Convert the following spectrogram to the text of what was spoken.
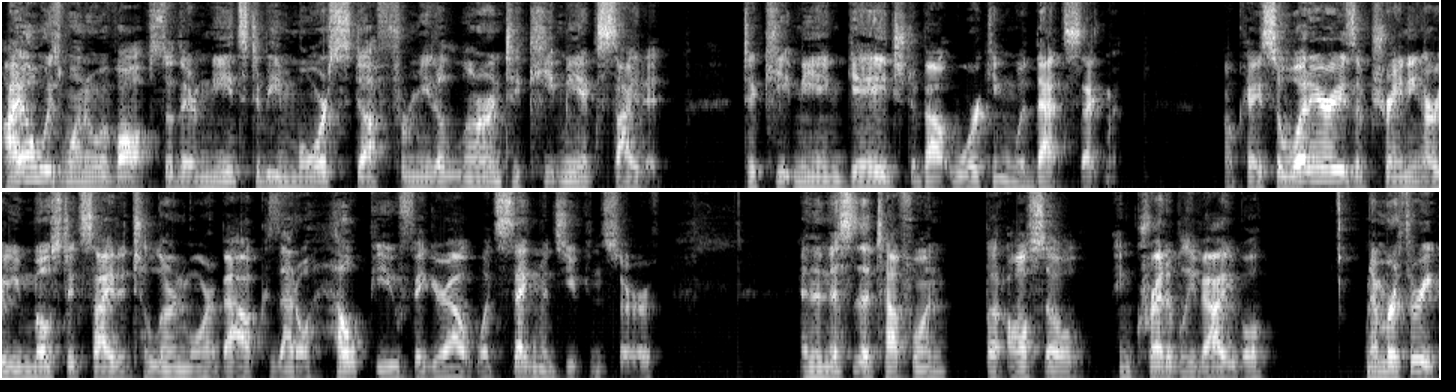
i always want to evolve. So there needs to be more stuff for me to learn to keep me excited to keep me engaged about working with that segment okay so what areas of training are you most excited to learn more about because that'll help you figure out what segments you can serve and then this is a tough one but also incredibly valuable Number three,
